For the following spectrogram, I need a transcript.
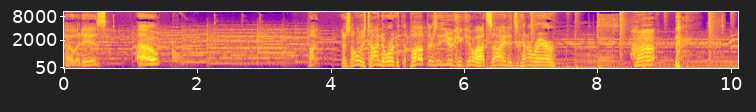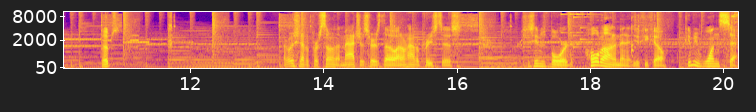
Oh, it is. Oh. But there's always time to work at the pub. There's a Yukiko outside. It's kind of rare. Huh? Oops. I really should have a persona that matches hers, though. I don't have a priestess. She seems bored. Hold on a minute, Yukiko. Give me one sec.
